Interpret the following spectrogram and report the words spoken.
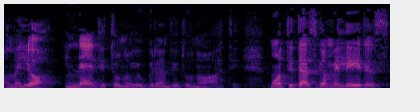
ou melhor, inédito no Rio Grande do Norte. Monte das Gameleiras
